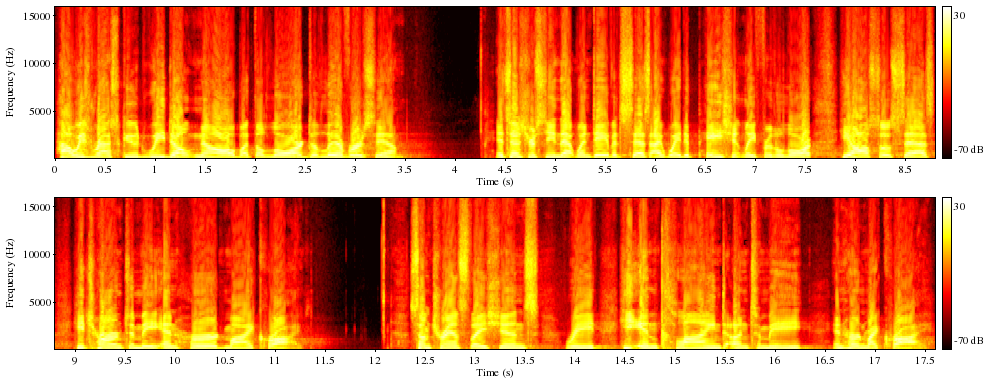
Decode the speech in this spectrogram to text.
How he's rescued, we don't know, but the Lord delivers him. It's interesting that when David says, I waited patiently for the Lord, he also says, He turned to me and heard my cry. Some translations read, He inclined unto me and heard my cry.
